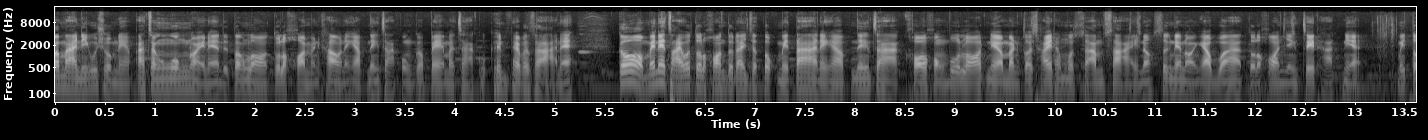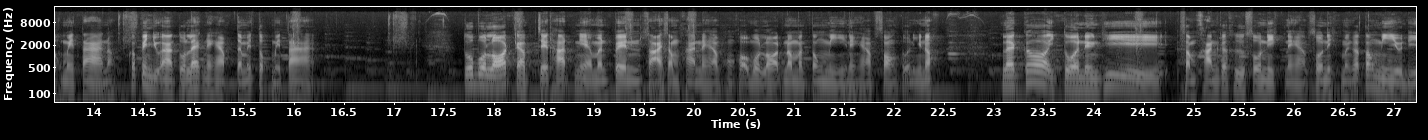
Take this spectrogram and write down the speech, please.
ประมาณนี้คุณผู้ชมนะครับอาจจะงงๆหน่อยนะเดี๋ยวต้องรอตัวละครมันเข้านะครับเนื่องจากผมก็แปลมาจาก Google แปลภาษานะก็ไม่แน่ใจว่าตัวละครตัวใดจะตกเมตานะครับเนื่องจากคอของโบลอสเนี่ยมันก็ใช้ทั้งหมด 3 สายเนาะซึ่งแน่นอนครับว่าตัวละครอย่างเจทัสเนี่ยไม่ตกเมตาเนาะก็เป็น UR ตัวแรกนะครับแต่ไม่ตกเมตา ตัวโบลอสกับเจทัสเนี่ยมันเป็นสายสำคัญนะครับของคอโบลอสเนาะมันต้องมีนะครับสองตัวนี้เนาะแล้วก็อีกตัวหนึ่งที่สำคัญก็คือโซนิกนะครับโซนิกมันก็ต้องมีอยู่ดี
